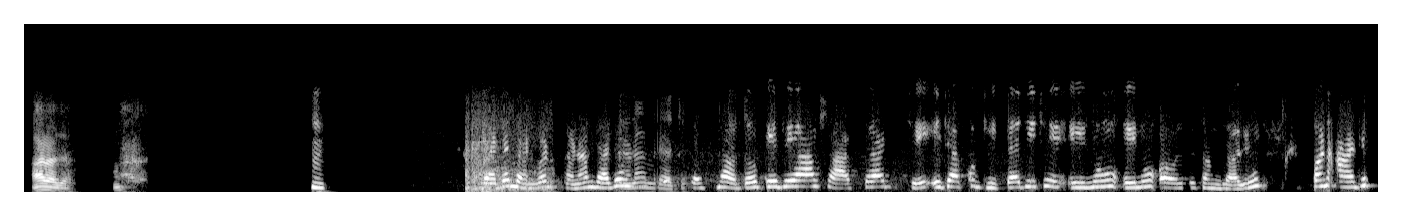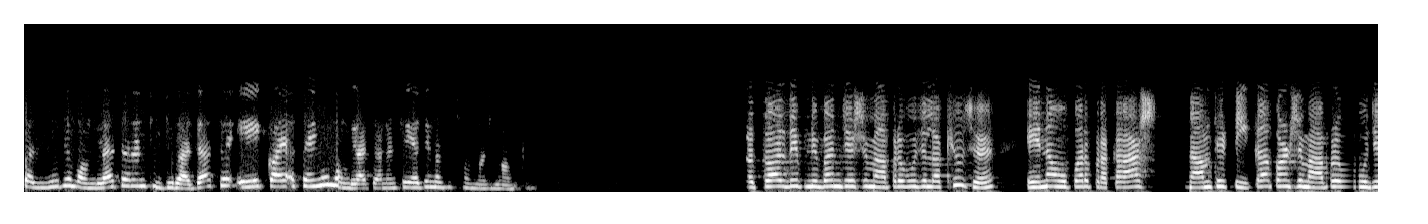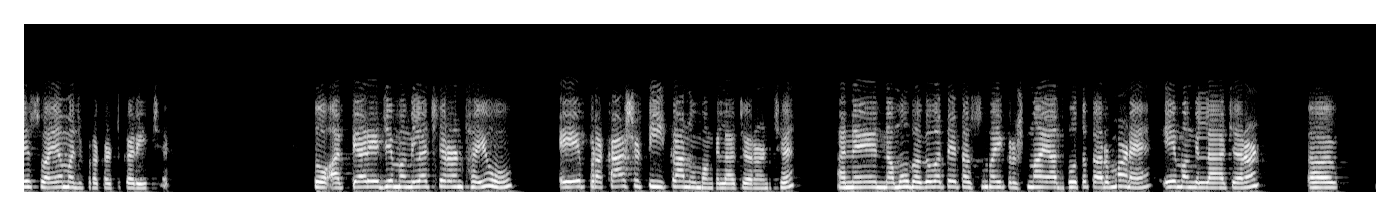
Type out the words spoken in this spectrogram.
હા, રાજા. રાજા દંડવત પ્રણામ રાજા. પ્રશ્ન હતો કે જે આ શાસ્ત્રાર્થ છે એ જે આખું ગીતાજી છે એનો એનો અર્થ સમજાવ્યું. પણ આ જે પહેલું જે મંગલાચરણ કીધું રાજા છે એ કયા શેનું મંગલાચરણ છે એ હજી નથી સમજમાં આવતું. નિબંધ જે શ્રી મહાપ્રભુજે લખ્યું છે એના ઉપર પ્રકાશ નામથી ટીકા પણ શ્રી મહાપ્રભુજીએ સ્વયં જ પ્રકટ કરી છે. તો અત્યારે જે મંગલાચરણ થયું એ પ્રકાશ ટીકાનું મંગલાચરણ છે. અને નમો ભગવતે તસ્મય કૃષ્ણયાદભૂત કર્મણે એ મંગલાચરણ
